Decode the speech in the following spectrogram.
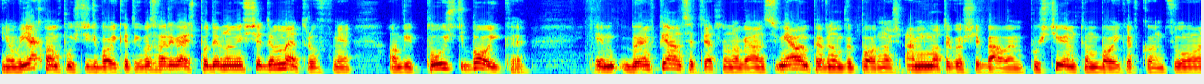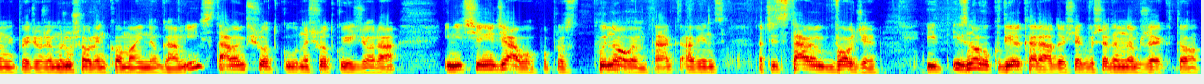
I ja mówię, jak mam puścić bojkę? Ty chyba zwariowałeś, pode mną jest 7 metrów, nie? On mówi, puść bojkę. Byłem w piance triatlonowej, więc miałem pewną wyporność, a mimo tego się bałem. Puściłem tą bojkę w końcu. On mi powiedział, że ruszał rękoma i nogami. Stałem w środku, na środku jeziora i nic się nie działo. Po prostu płynąłem, tak? A więc, znaczy stałem w wodzie. I, I znowu wielka radość. Jak wyszedłem na brzeg, to,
